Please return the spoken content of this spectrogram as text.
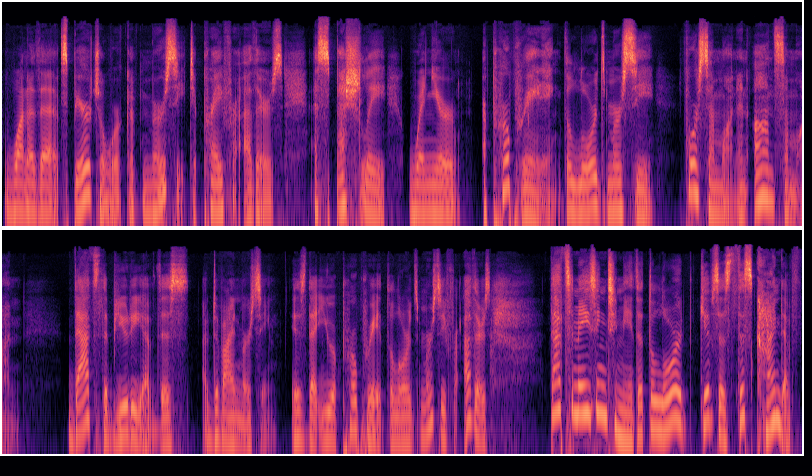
One of the spiritual work of mercy to pray for others, especially when you're appropriating the Lord's mercy for someone and on someone. That's the beauty of this divine mercy is that you appropriate the Lord's mercy for others. That's amazing to me that the Lord gives us this kind of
